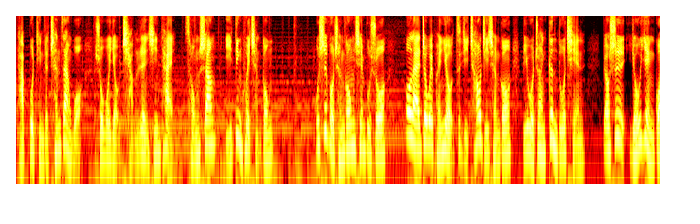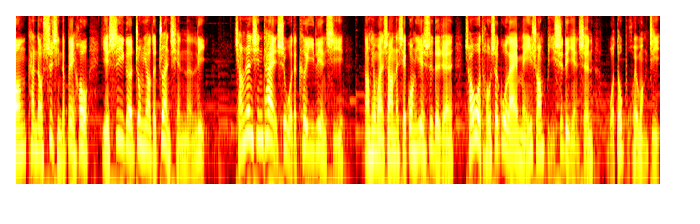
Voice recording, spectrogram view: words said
他不停地称赞我说我有强韧心态，从商一定会成功。我是否成功先不说，后来这位朋友自己超级成功，比我赚更多钱，表示有眼光，看到事情的背后，也是一个重要的赚钱能力。强韧心态是我的刻意练习。当天晚上，那些逛夜市的人朝我投射过来每一双鄙视的眼神，我都不会忘记。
